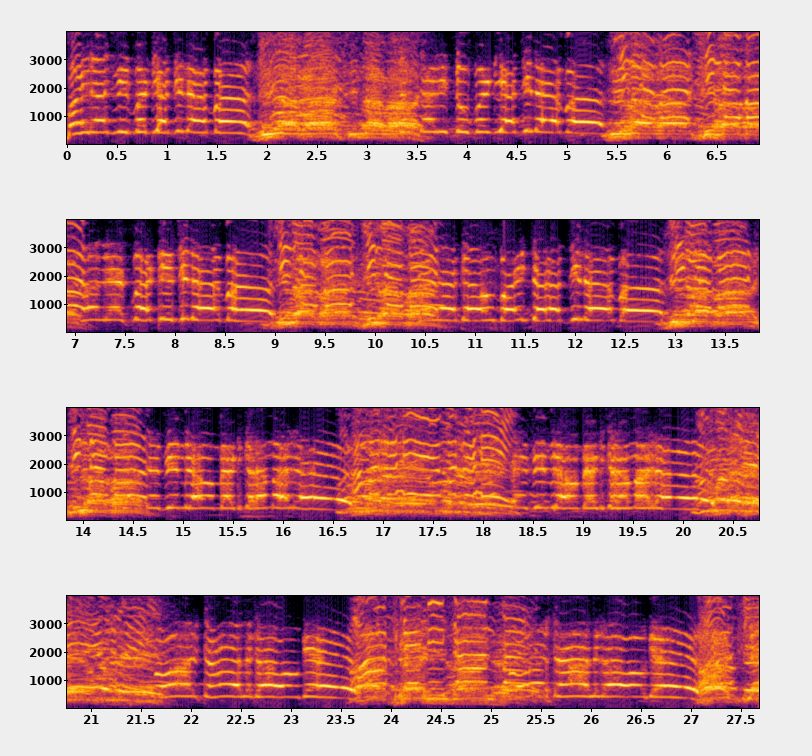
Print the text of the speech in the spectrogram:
भाई राजवीर पटिया जिंदाबाद। जिंदाबाद जिंदाबाद। रितु पटिया जिंदाबाद। जिंदाबाद जिंदाबाद। कांग्रेस पार्टी जिंदाबाद। जिंदाबाद जिंदाबाद। गाँव भाईचारा जिंदाबाद जिंदाबाद भीमराव अंबेडकर अमर रहे अमर रहे अमर रहे भीमराव अंबेडकर अमर रहे अमर रहे अमर रहे और कहाँ लगाओगे हाथ के निशान पर और कहाँ लगाओगे हाथ के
